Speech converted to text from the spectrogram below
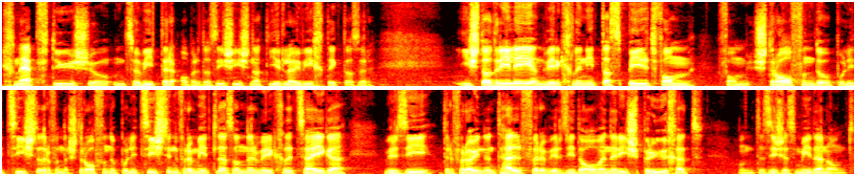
Knöpfe täuschen und so weiter. Aber das ist, ist natürlich wichtig, dass er ist da und wirklich nicht das Bild vom vom strafenden Polizisten oder von der strafenden Polizistin vermitteln, sondern wirklich zeigen, wir sind der Freund und Helfer, wir sind da, wenn er brauchen. Und das ist ein Miteinander.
